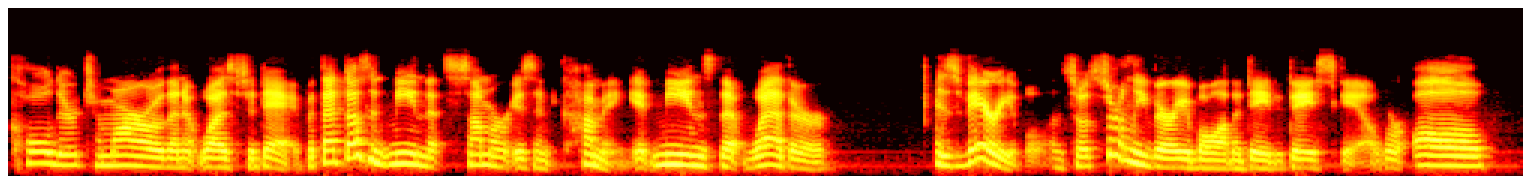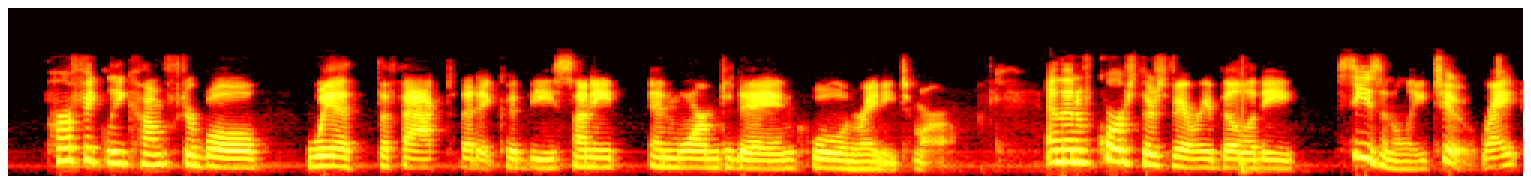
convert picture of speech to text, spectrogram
colder tomorrow than it was today. But that doesn't mean that summer isn't coming. It means that weather is variable. And so it's certainly variable on a day-to-day scale. We're all perfectly comfortable with the fact that it could be sunny and warm today and cool and rainy tomorrow. And then, of course, there's variability seasonally too, right?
